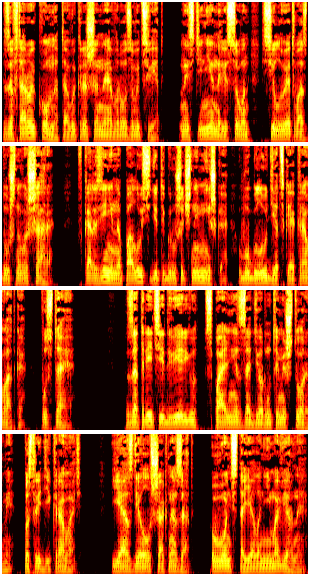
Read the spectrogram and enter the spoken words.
За второй комната, выкрашенная в розовый цвет. На стене нарисован силуэт воздушного шара. В корзине на полу сидит игрушечный мишка, в углу детская кроватка, пустая. За третьей дверью спальня с задернутыми шторами, посреди кровать. Я сделал шаг назад. Вонь стояла неимоверная.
